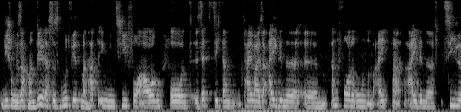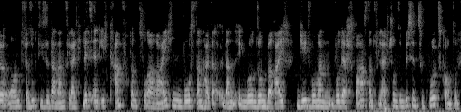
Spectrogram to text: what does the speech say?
wie schon gesagt, man will, dass es gut wird, man hat irgendwie ein Ziel vor Augen und setzt sich dann teilweise eigene ähm, Anforderungen und ei äh, eigene Ziele und versucht diese dann, dann vielleicht letztendlich krampfhaft dann zu erreichen, wo es dann halt dann irgendwo in so einem Bereich geht, wo man, wo der Spaß dann vielleicht schon so ein bisschen zu kurz kommt. Und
